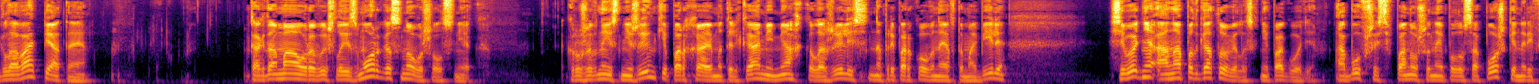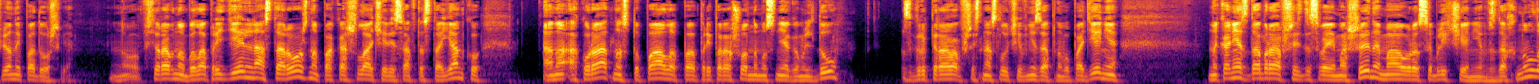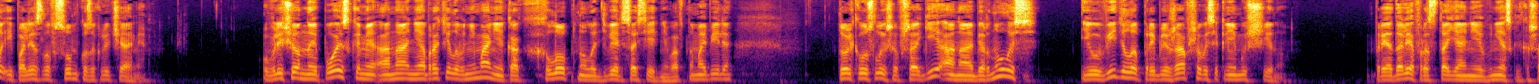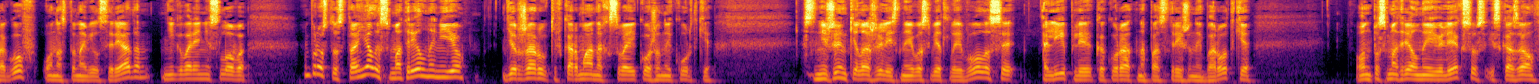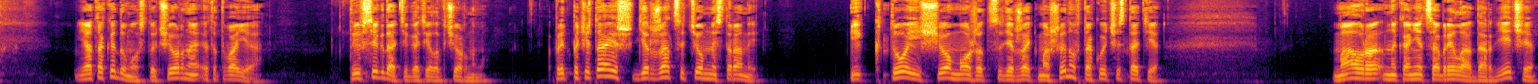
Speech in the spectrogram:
Глава пятая. Когда Маура вышла из морга, снова шел снег. Кружевные снежинки, порхая мотыльками, мягко ложились на припаркованные автомобили. Сегодня она подготовилась к непогоде, обувшись в поношенные полусапожки на рифленой подошве. Но все равно была предельно осторожна, пока шла через автостоянку. Она аккуратно ступала по припорошенному снегом льду, сгруппировавшись на случай внезапного падения — Наконец, добравшись до своей машины, Маура с облегчением вздохнула и полезла в сумку за ключами. Увлеченная поисками, она не обратила внимания, как хлопнула дверь соседнего автомобиля. Только услышав шаги, она обернулась и увидела приближавшегося к ней мужчину. Преодолев расстояние в несколько шагов, он остановился рядом, не говоря ни слова, просто стоял и смотрел на нее, держа руки в карманах своей кожаной куртки — Снежинки ложились на его светлые волосы, липли к аккуратно подстриженной бородке. Он посмотрел на ее «Лексус» и сказал, «Я так и думал, что черная — это твоя. Ты всегда тяготела к черному. Предпочитаешь держаться темной стороны. И кто еще может содержать машину в такой чистоте?» Маура, наконец, обрела дар речи.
